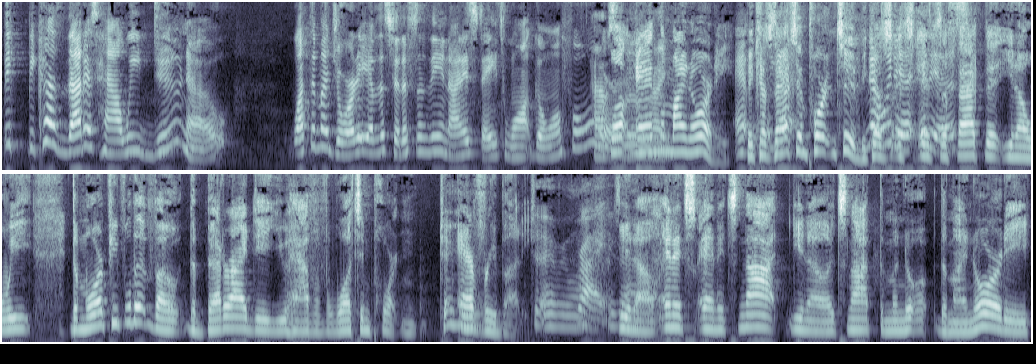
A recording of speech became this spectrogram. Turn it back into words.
Be- because that is how we do know what the majority of the citizens of the United States want going forward. Well, Absolutely and the minority, And- because that's yeah. important too. Because it it's is- it it's the is. fact that you know we, the more people that vote, the better idea you have of what's important to Mm-hmm. everybody. To everyone. Right. You know, and it's and it's not you know it's not the minor, the minority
